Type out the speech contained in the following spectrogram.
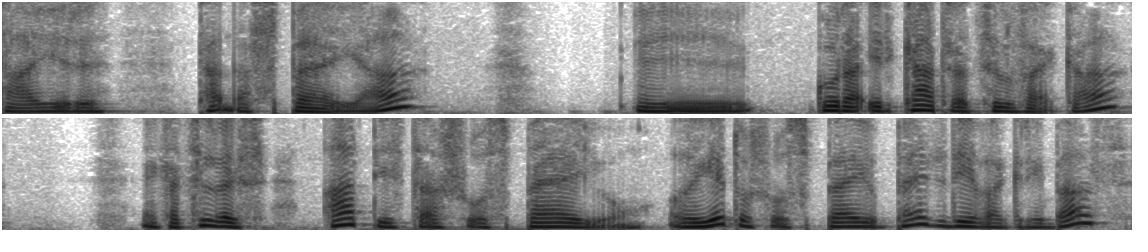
tā ir tāda spēja, e, kura ir katra cilvēka, e, kad cilvēks attīstā šo spēju, lieto šo spēju pēc dieva gribas,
